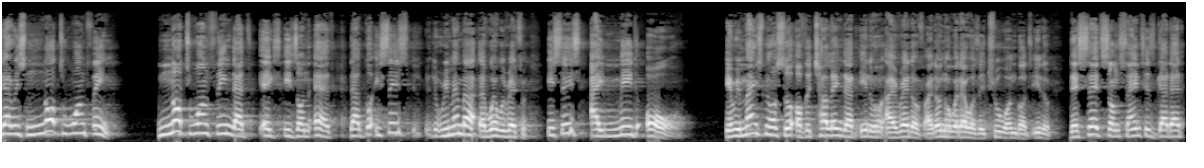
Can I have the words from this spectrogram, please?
There is not one thing, not one thing that is on earth that God, He says, remember uh, where we read from? He says, I made all. It reminds me also of the challenge that, you know, I read of. I don't know whether it was a true one, but, you know, they said some scientists gathered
